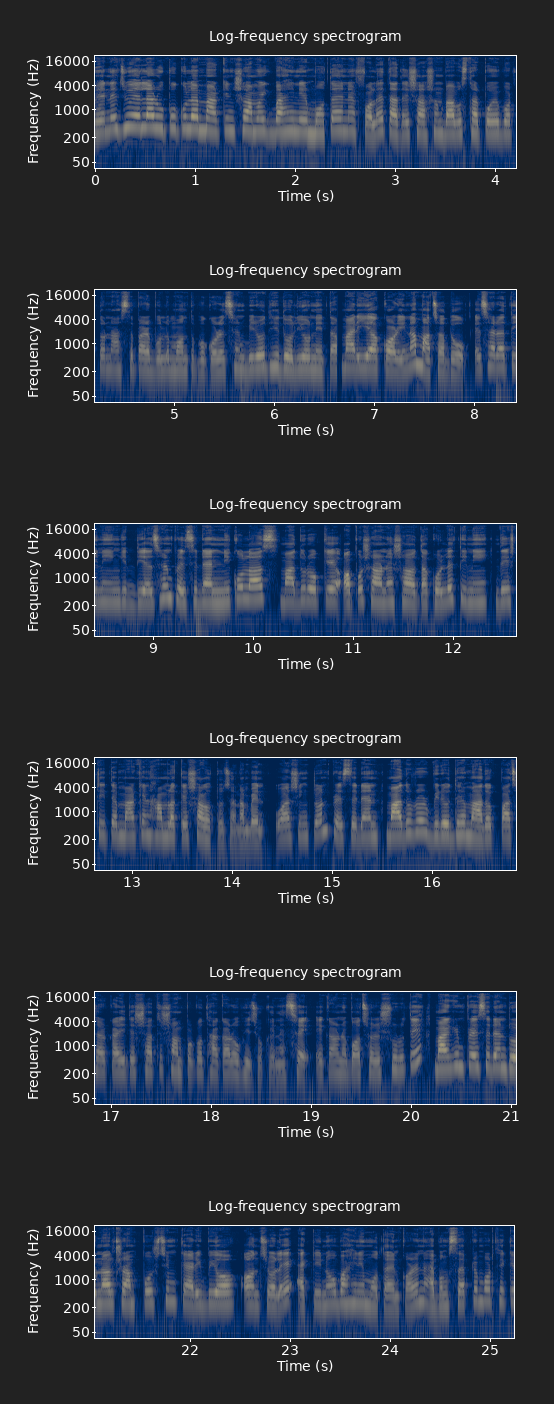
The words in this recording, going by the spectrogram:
ভেনেজুয়েলার উপকূলে মার্কিন সামরিক বাহিনীর মোতায়েনের ফলে তাদের শাসন ব্যবস্থার পরিবর্তন আসতে পারে বলে মন্তব্য করেছেন বিরোধী দলীয় নেতা মারিয়া করিনা মাচাদো। এছাড়া তিনি ইঙ্গিত দিয়েছেন প্রেসিডেন্ট নিকোলাস মাদুরোকে অপসারণে সহায়তা করলে তিনি দেশটিতে মার্কিন হামলাকে স্বাগত জানাবেন। ওয়াশিংটন প্রেসিডেন্ট মাদুরোর বিরুদ্ধে মাদক পাচারকারীদের সাথে সম্পর্ক থাকার অভিযোগ এনেছে। এ কারণে বছরের শুরুতে মার্কিন প্রেসিডেন্ট ডোনাল্ড ট্রাম্প পশ্চিম ক্যারিবীয় অঞ্চলে একটি নৌবাহিনী মোতায়েন করেন এবং সেপ্টেম্বর থেকে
